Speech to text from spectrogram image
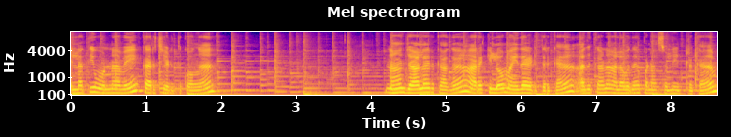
எல்லாத்தையும் ஒன்றாவே கரைச்சி எடுத்துக்கோங்க. நான் ஜாலருக்காக அரை கிலோ மைதா எடுத்திருக்கேன். அதுக்கான அளவு தான் இப்போ நான் சொல்லிகிட்ருக்கேன்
